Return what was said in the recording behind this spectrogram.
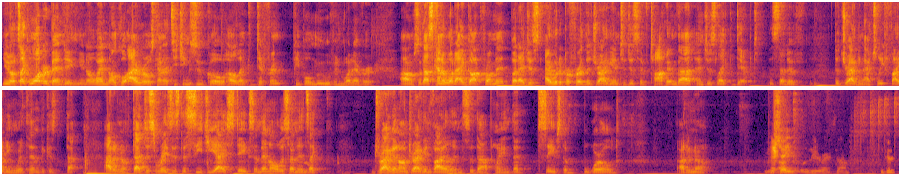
you know, it's like water bending. You know, when Uncle Iroh Iroh's kind of teaching Zuko how like different people move and whatever. Um, so that's kind of what I got from it. But I just I would have preferred the dragon to just have taught him that and just like dipped instead of the dragon actually fighting with him because that I don't know that just raises the CGI stakes and then all of a sudden it's like dragon on dragon violence at that point that saves the world. I don't know. You're absolutely right, Sam. Because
